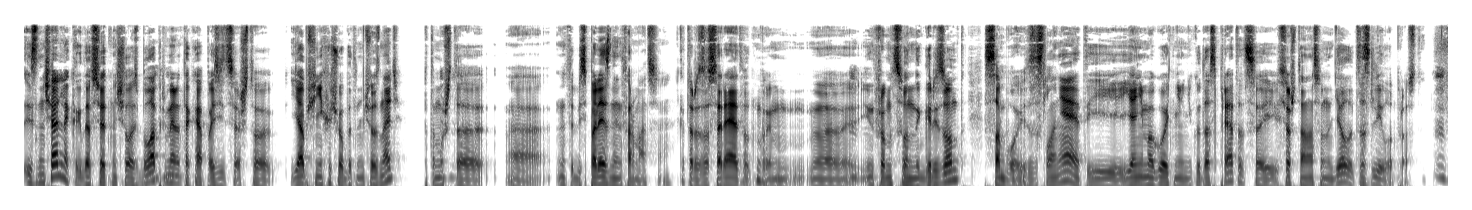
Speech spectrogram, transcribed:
изначально, когда все это началось, была примерно такая позиция, что я вообще не хочу об этом ничего знать, потому что а, это бесполезная информация, которая засоряет вот мой э, информационный горизонт с собой, заслоняет, и я не могу от нее никуда спрятаться, и все, что она со мной делала, это злило просто. Мгм.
